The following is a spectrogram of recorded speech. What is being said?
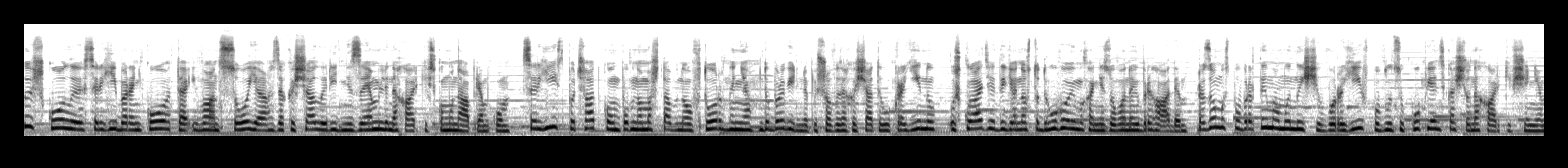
Випускники школи Сергій Баранько та Іван Соя захищали рідні землі на харківському напрямку. Сергій з початком повномасштабного вторгнення добровільно пішов захищати Україну у складі 92-ї механізованої бригади. Разом із побратимами нищив ворогів поблизу Куп'янська, що на Харківщині.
